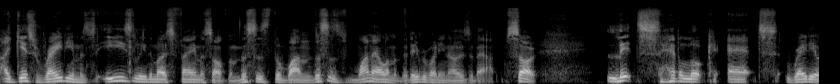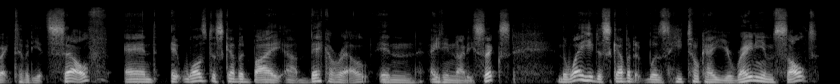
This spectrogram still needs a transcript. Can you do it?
I guess radium is easily the most famous of them. This is the one. This is one element that everybody knows about. So let's have a look at radioactivity itself. And it was discovered by uh, Becquerel in 1896. And the way he discovered it was he took a uranium salt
